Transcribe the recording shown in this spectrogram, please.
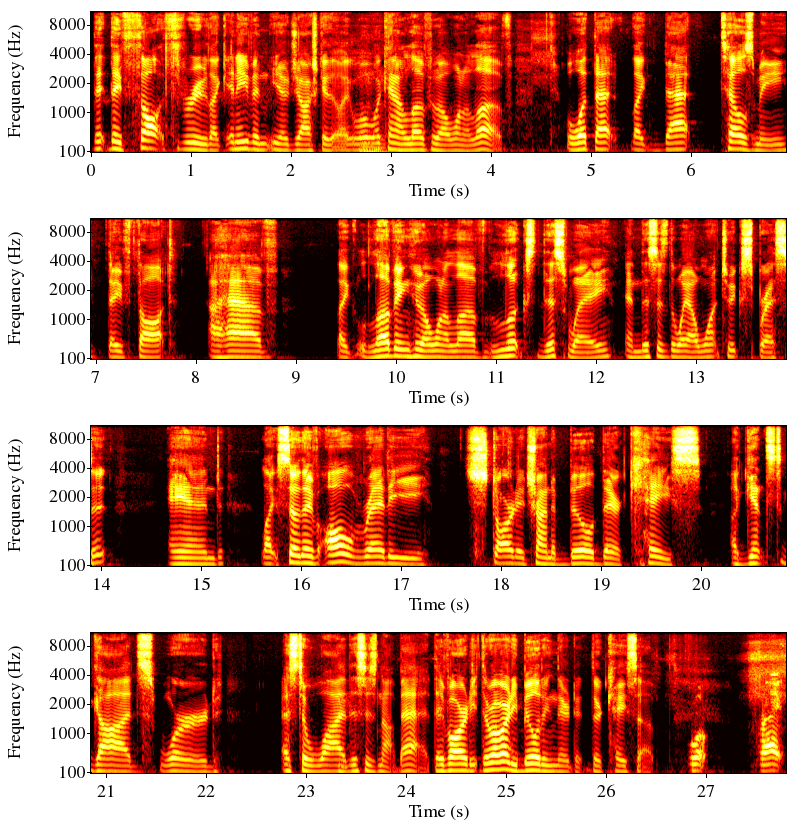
they, they've thought through like, and even you know Josh goes like, well, what mm-hmm. kind of love do I want to love? Well, what that like that tells me they've thought I have like loving who I want to love looks this way, and this is the way I want to express it, and like so they've already started trying to build their case against God's word as to why this is not bad. They've already they're already building their their case up. Well, right.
